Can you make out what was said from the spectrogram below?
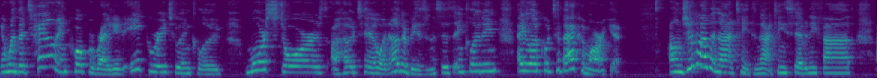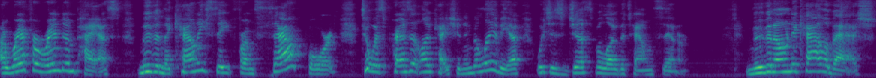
And when the town incorporated, it grew to include more stores, a hotel, and other businesses, including a local tobacco market. On July the 19th, 1975, a referendum passed moving the county seat from Southport to its present location in Bolivia, which is just below the town center. Moving on to Calabash.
